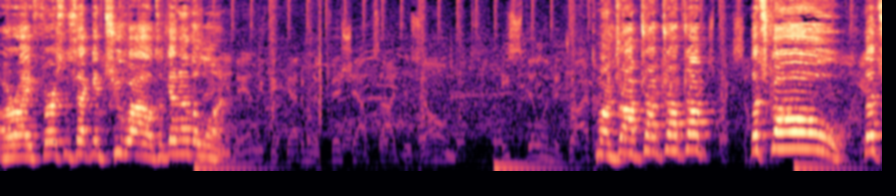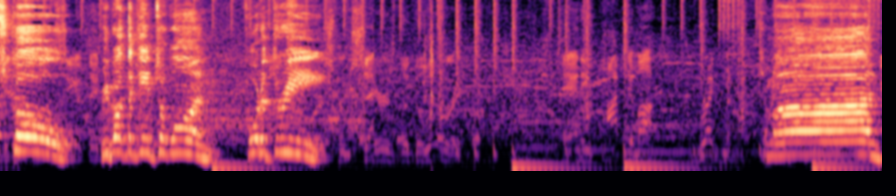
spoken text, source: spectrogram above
All right, first and second, two outs. Let's get another one. To. Come on, drop, drop, drop, drop. Let's go. Let's go. We brought the game to one. Four to three. Come on.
